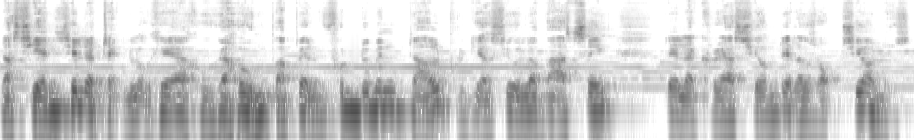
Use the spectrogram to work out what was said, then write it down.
la ciencia y la tecnología han jugado un papel fundamental porque ha sido la base de la creación de las opciones.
